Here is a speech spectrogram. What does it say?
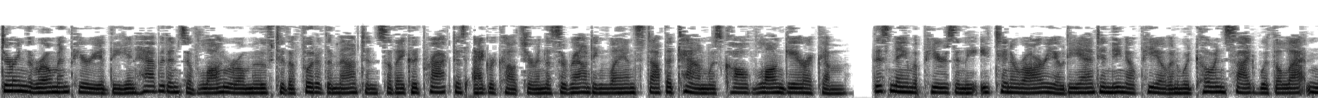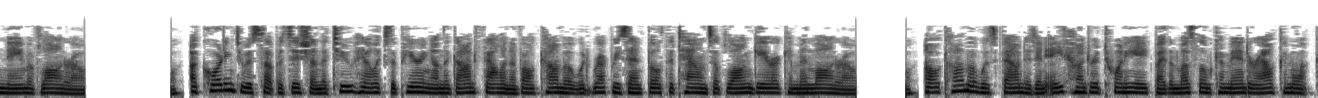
During the Roman period the inhabitants of Longro moved to the foot of the mountain so they could practice agriculture in the surrounding lands. The town was called Longaricum, this name appears in the Itinerario di Antonino Pio and would coincide with the Latin name of Longro. According to a supposition the two hillocks appearing on the gonfalon of Alcamo would represent both the towns of Longaricum and Longro. Alcamo was founded in 828 by the Muslim commander Al-Qamuq,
